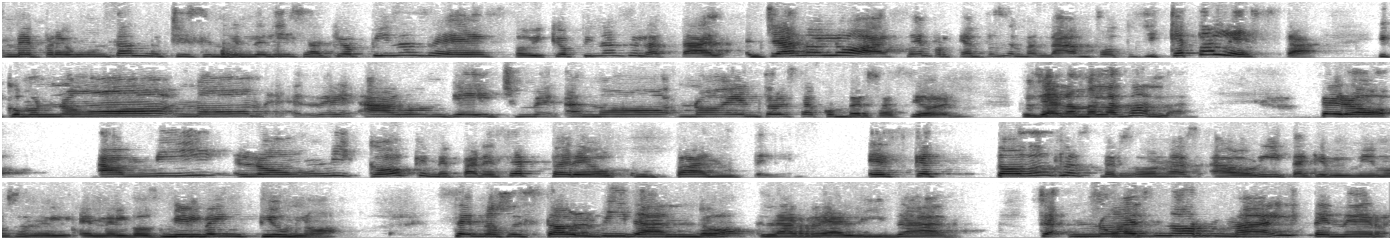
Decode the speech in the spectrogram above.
me preguntan muchísimo, y Lisa, ¿qué opinas de esto? ¿Y qué opinas de la tal? Ya no lo hacen porque antes me mandaban fotos, ¿y qué tal esta? Y como no, no hago engagement, ah, no, no entro a esta conversación, pues ya no me las mandan. Pero a mí lo único que me parece preocupante es que todas las personas ahorita que vivimos en el, en el 2021, se nos está olvidando la realidad. O sea, no Exacto. es normal tener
